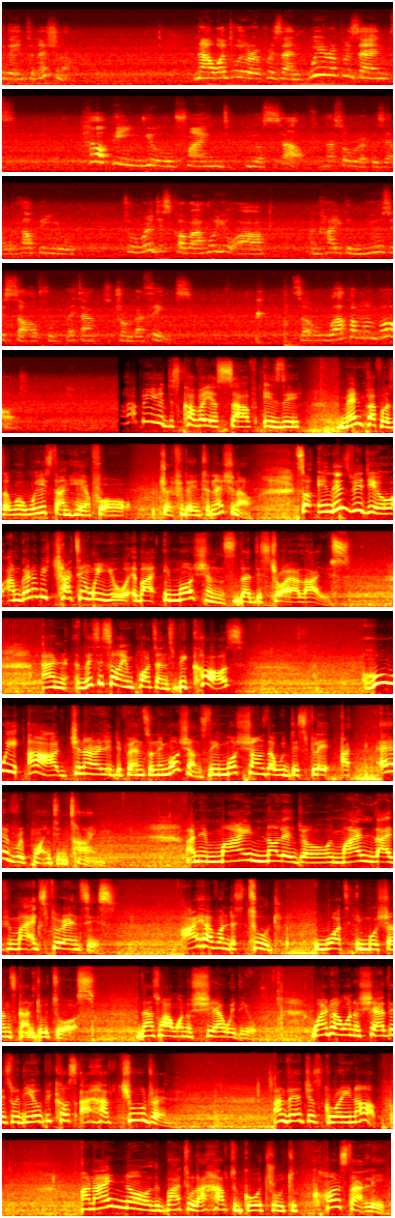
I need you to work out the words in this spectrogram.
to Phido International. Now, what do we represent? We represent helping you find yourself. That's what we represent. We're helping you to rediscover who you are and how you can use yourself for better, stronger things. So, welcome on board. Helping you discover yourself is the main purpose of what we stand here for Joy Phido International. So in this video, I'm going to be chatting with you about emotions that destroy our lives. And this is so important because who we are generally depends on emotions, the emotions that we display at every point in time. And in my knowledge or in my life, in my experiences, I have understood what emotions can do to us. That's why I want to share with you. Why do I want to share this with you? Because I have children and they're just growing up. And I know the battle I have to go through to constantly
